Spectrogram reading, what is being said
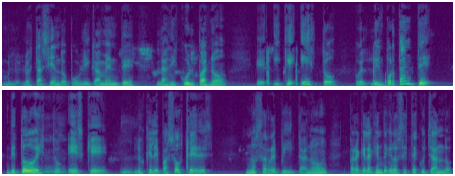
lo está haciendo públicamente las disculpas, ¿no? Y que esto, lo importante de todo esto es que los que le pasó a ustedes no se repita, ¿no? Para que la gente que nos está escuchando,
